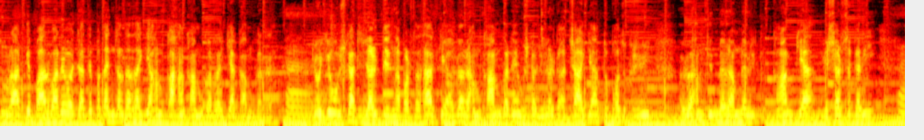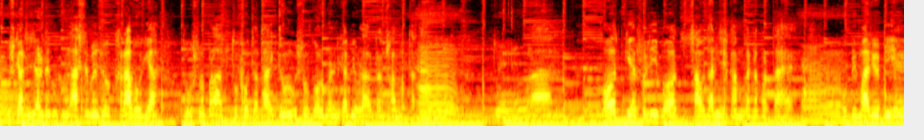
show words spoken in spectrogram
तो रात के बारह बारह बज जाते पता नहीं चलता था कि हम कहाँ काम कर रहे हैं क्या काम कर रहे हैं। हाँ। क्योंकि उसका रिज़ल्ट देखना पड़ता था कि अगर हम काम करें उसका रिज़ल्ट अच्छा आ गया तो बहुत खुशी हुई। अगर हम दिन भर हमने काम किया रिसर्च करी हाँ। उसका रिज़ल्ट लास्ट में जो खराब हो गया तो उसमें बड़ा दुख होता था क्यों उसमें गवर्नमेंट का भी बड़ा नुकसान होता था। हाँ। तो तो। बड़ा बहुत केयरफुली बहुत सावधानी से काम करना पड़ता हाँ। वो बीमारियों भी है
